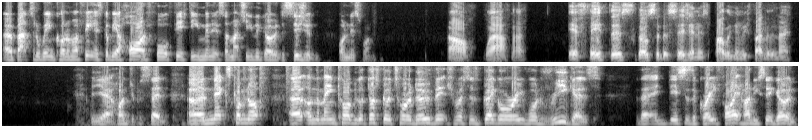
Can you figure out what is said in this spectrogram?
uh, back to the win column. I think it's going to be a hard for 15 minutes. I'm actually going to go a decision on this one. Oh wow! If they, this goes to decision, it's probably going to be fight of the night. Yeah, hundred uh, percent. Next, coming up uh, on the main card, we got Dusko Todorovic versus Gregory Rodrigues. This is a great fight. How do you see it going?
